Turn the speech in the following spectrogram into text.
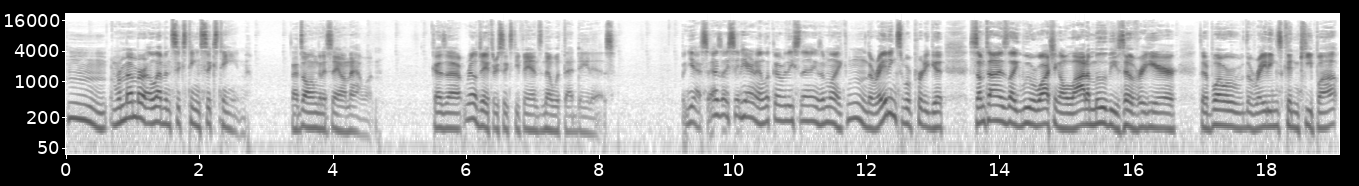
hmm, remember 11 16 16. That's all I'm to say on that one because uh, real J360 fans know what that date is. But yes, as I sit here and I look over these things, I'm like, hmm, the ratings were pretty good. Sometimes, like, we were watching a lot of movies over here to the point where the ratings couldn't keep up.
